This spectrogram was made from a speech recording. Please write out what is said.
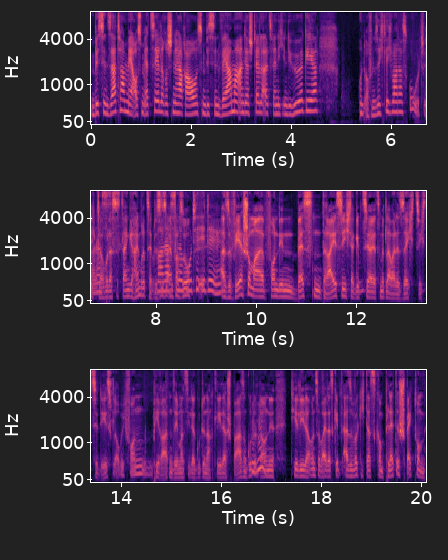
ein bisschen satter, mehr aus dem Erzählerischen heraus, ein bisschen wärmer an der Stelle, als wenn ich in die Höhe gehe. Und offensichtlich war das gut. Ich glaube, das ist dein Geheimrezept. Es ist das einfach eine so. Gute Idee. Also wer schon mal von den besten 30, da gibt's ja jetzt mittlerweile 60 CDs, glaube ich, von Piraten, Seemannslieder, Gute Nacht, Lieder, Spaß und gute mhm. Laune, Tierlieder und so weiter. Es gibt also wirklich das komplette Spektrum.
